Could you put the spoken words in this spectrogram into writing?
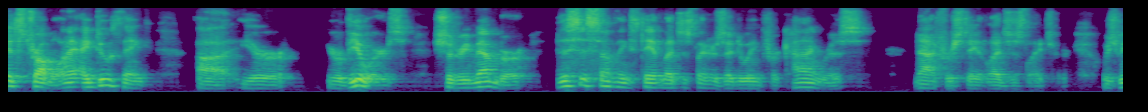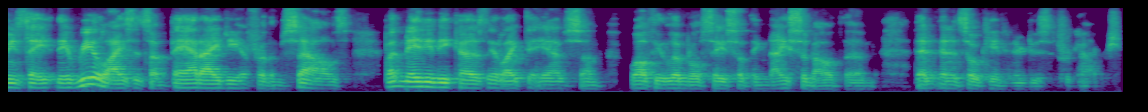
it's trouble. And i, I do think uh, your your viewers should remember this is something state legislators are doing for congress not for state legislature which means they they realize it's a bad idea for themselves but maybe because they like to have some wealthy liberal say something nice about them then, then it's okay to introduce it for congress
